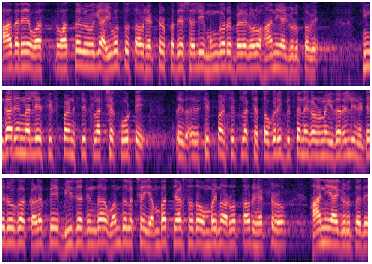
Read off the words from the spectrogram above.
ಆದರೆ ವಾಸ್- ವಾಸ್ತವ್ಯವಾಗಿ ಐವತ್ತು ಸಾವಿರ ಹೆಕ್ಟರ್ ಪ್ರದೇಶದಲ್ಲಿ ಮುಂಗಾರು ಬೆಳೆಗಳು ಹಾನಿಯಾಗಿರುತ್ತವೆ. ಹಿಂಗಾರಿನಲ್ಲಿ ಸಿಕ್ಸ್ ಪಾಯಿಂಟ್ ಸಿಕ್ಸ್ ಲಕ್ಷ ಕೋಟಿ ಸಿಕ್ಸ್ ಪಾಯಿಂಟ್ ಸಿಕ್ಸ್ ಲಕ್ಷ ತೊಗರಿ ಬಿತ್ತನೆಗಳನ್ನು ಇದರಲ್ಲಿ ನೆಟೆರೋಗ ಕಳಪೆ ಬೀಜದಿಂದ ಒಂದು ಲಕ್ಷ ಎಂಬತ್ತೆರಡು ಸಾವಿರದ ಒಂಬೈನೂರ ಅರವತ್ತಾರು ಹೆಕ್ಟರ್ ಹಾನಿಯಾಗಿರುತ್ತದೆ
